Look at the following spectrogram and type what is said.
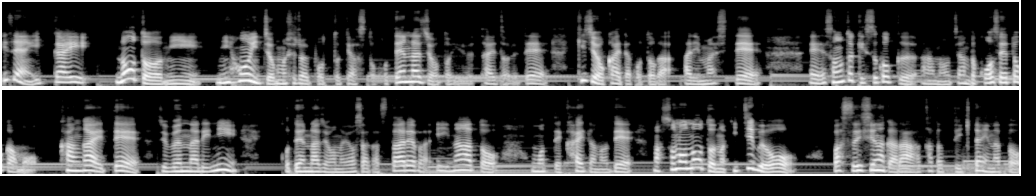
以前一回ノートに日本一面白いポッドキャストコテンラジオというタイトルで記事を書いたことがありまして、えー、その時すごくあのちゃんと構成とかも考えて自分なりにコテンラジオの良さが伝わればいいなと思って書いたので、まあ、そのノートの一部を抜粋しながら語っていきたいなと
